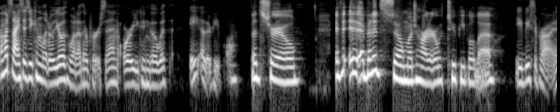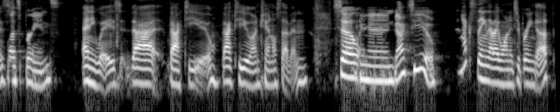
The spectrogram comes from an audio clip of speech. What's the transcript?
And what's nice is you can literally go with one other person or you can go with eight other people. That's true. If it, I bet it's so much harder with two people though. You'd be surprised. Less brains. Anyways, that back to you. Back to you on channel 7. So And back to you. The next thing that I wanted to bring up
